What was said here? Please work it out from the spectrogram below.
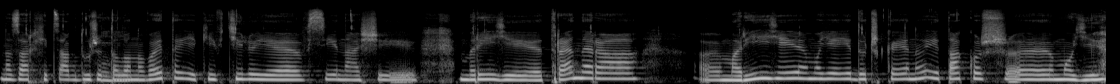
Назар Хіцак, дуже талановитий, який втілює всі наші мрії тренера, е, Марії, моєї дочки, ну і також е, мої.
